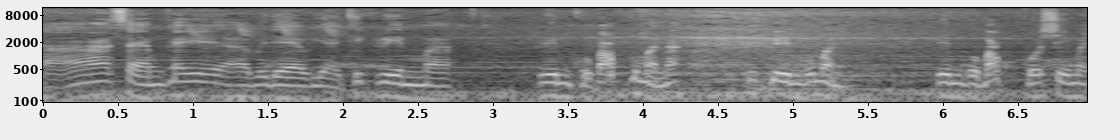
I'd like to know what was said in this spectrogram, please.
đã xem cái ờ, video về chiếc rim rim của bóc của mình á chiếc rim của mình rim của bóc của Sima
